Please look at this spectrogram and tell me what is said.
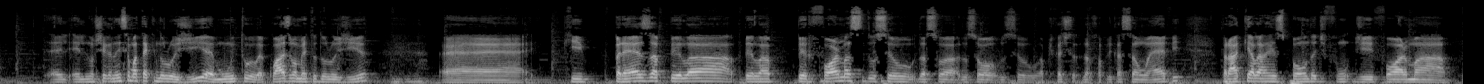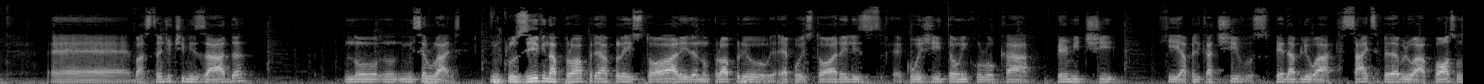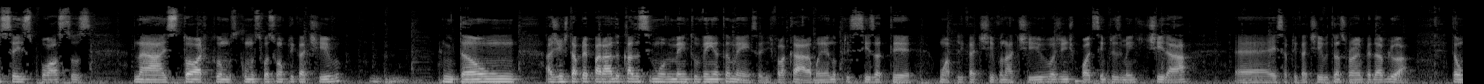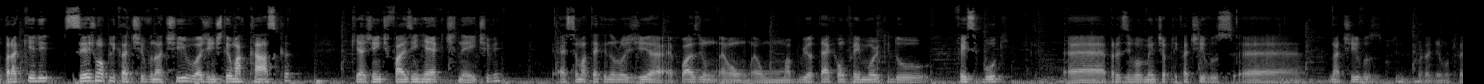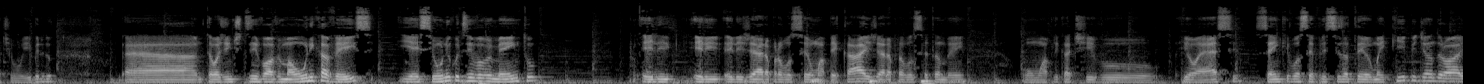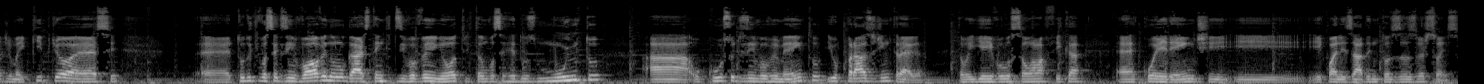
Ele não chega nem a ser uma tecnologia, é muito, é quase uma metodologia uhum. é, que preza pela, pela performance do seu, da, sua, do seu, do seu aplicativo, da sua aplicação web para que ela responda de, de forma é, bastante otimizada no, no, em celulares. Inclusive na própria Play Store e no próprio Apple Store eles é, cogitam em colocar, permitir que aplicativos PWA, que sites PWA possam ser expostos na Store como, como se fosse um aplicativo. Então, a gente está preparado caso esse movimento venha também. Se a gente falar, cara, amanhã não precisa ter um aplicativo nativo, a gente pode simplesmente tirar é, esse aplicativo e transformar em PWA. Então, para que ele seja um aplicativo nativo, a gente tem uma casca que a gente faz em React Native. Essa é uma tecnologia, é quase um, é, um, é uma biblioteca, um framework do Facebook é, para desenvolvimento de aplicativos é, nativos, um aplicativo híbrido. É, então a gente desenvolve uma única vez e esse único desenvolvimento ele, ele, ele gera para você uma APK e gera para você também um aplicativo iOS, sem que você precisa ter uma equipe de Android, uma equipe de iOS. É, tudo que você desenvolve num lugar, você tem que desenvolver em outro, então você reduz muito a, o custo de desenvolvimento e o prazo de entrega. Então, e a evolução ela fica é, coerente e equalizada em todas as versões.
